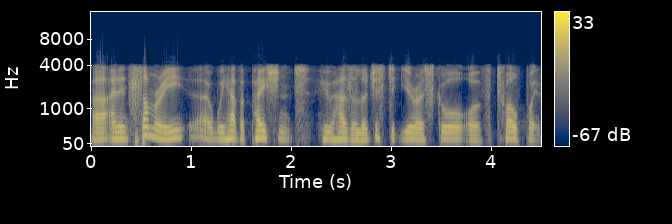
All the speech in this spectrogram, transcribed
Uh, and in summary, uh, we have a patient who has a logistic euro score of 12.3%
